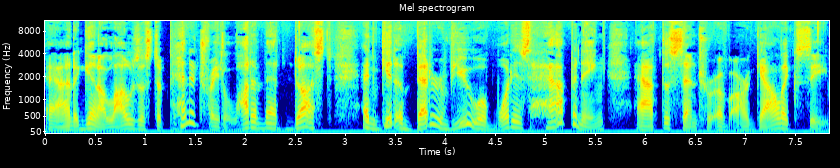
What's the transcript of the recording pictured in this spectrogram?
and again allows us to penetrate a lot of that dust and get a better view of what is happening at the center of our galaxy.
